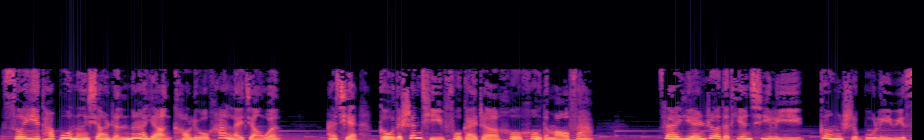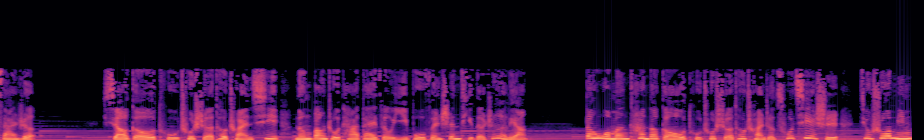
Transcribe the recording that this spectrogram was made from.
所以它不能像人那样靠流汗来降温。而且，狗的身体覆盖着厚厚的毛发，在炎热的天气里更是不利于散热。小狗吐出舌头喘气，能帮助它带走一部分身体的热量。当我们看到狗吐出舌头喘着粗气时，就说明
